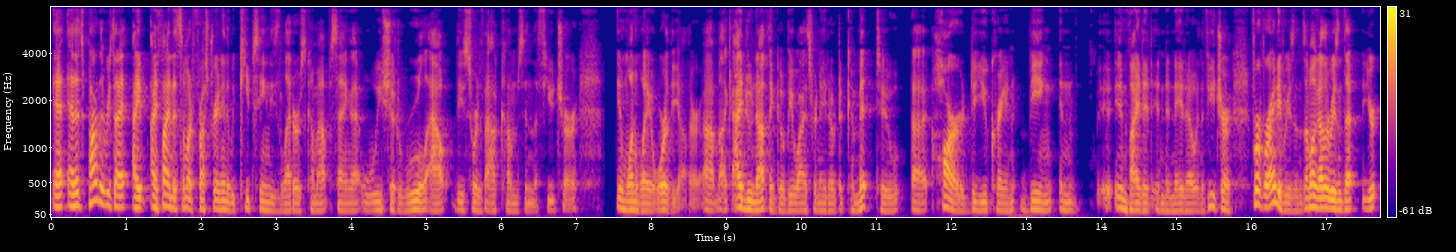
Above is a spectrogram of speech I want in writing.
And, and it's part of the reason I, I, find it somewhat frustrating that we keep seeing these letters come up saying that we should rule out these sort of outcomes in the future in one way or the other. Um, like I do not think it would be wise for NATO to commit to uh, hard to Ukraine being in invited into NATO in the future for a variety of reasons, among other reasons that you're,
